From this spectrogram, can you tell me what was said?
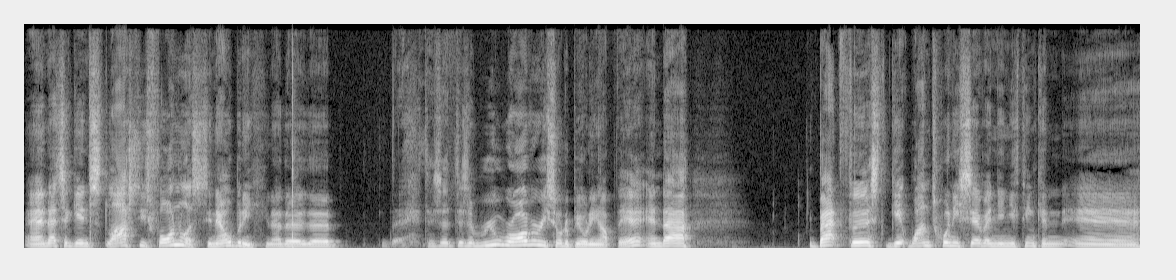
And that's against last year's finalists in Albany. You know, the, the there's a there's a real rivalry sort of building up there, and uh, bat first, get 127, and you're thinking, eh,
